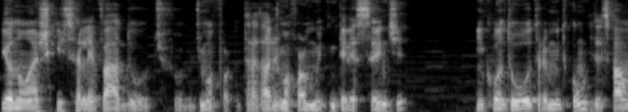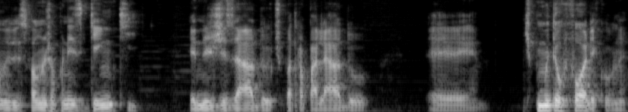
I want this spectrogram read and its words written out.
e eu não acho que isso é levado, tipo, de uma forma, tratado de uma forma muito interessante, enquanto o outro é muito, como eles falam? Eles falam japonês genki, energizado, tipo, atrapalhado, é, tipo, muito eufórico, né?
